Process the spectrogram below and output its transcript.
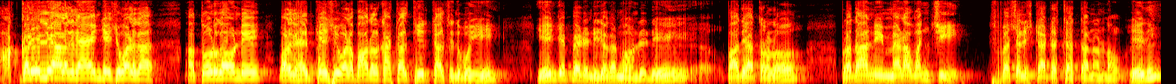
అక్కడ వెళ్ళి వాళ్ళకి న్యాయం చేసి వాళ్ళగా తోడుగా ఉండి వాళ్ళకి హెల్ప్ చేసి వాళ్ళ బాధల కష్టాలు తీర్చాల్సింది పోయి ఏం చెప్పాడండి జగన్మోహన్ రెడ్డి? పాదయాత్రలో ప్రధాని మెడ వంచి స్పెషల్ స్టేటస్ తెస్తానన్నావు. ఏది?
